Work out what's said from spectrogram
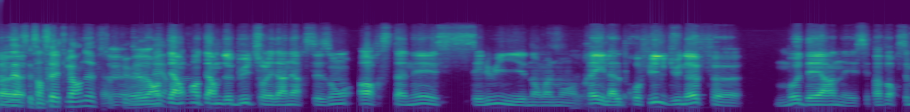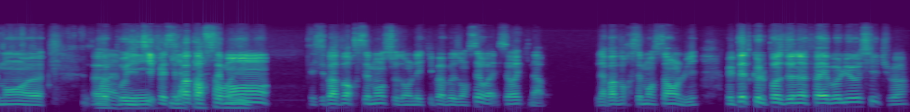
euh, c'est censé être leur 9. Que euh, Werner, en, termes, euh, en termes de buts sur les dernières saisons, hors cette année, c'est lui, normalement. Après, il a le profil du neuf euh, moderne, et c'est pas forcément euh, euh, Ouais, positif, et c'est pas pas forcément, et c'est pas forcément ce dont l'équipe a besoin. C'est vrai, c'est vrai qu'il n'a il a pas forcément ça en lui. Mais peut-être que le poste de neuf a évolué aussi, tu vois.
